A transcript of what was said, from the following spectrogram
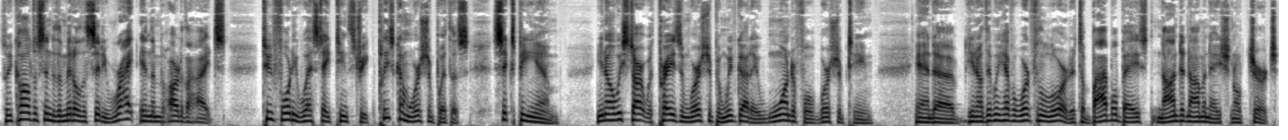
So he called us into the middle of the city right in the heart of the heights. 240 west 18th street. Please come worship with us. 6 p.m you know, we start with praise and worship, and we've got a wonderful worship team. And, uh, you know, then we have a word from the Lord. It's a Bible based, non denominational church.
